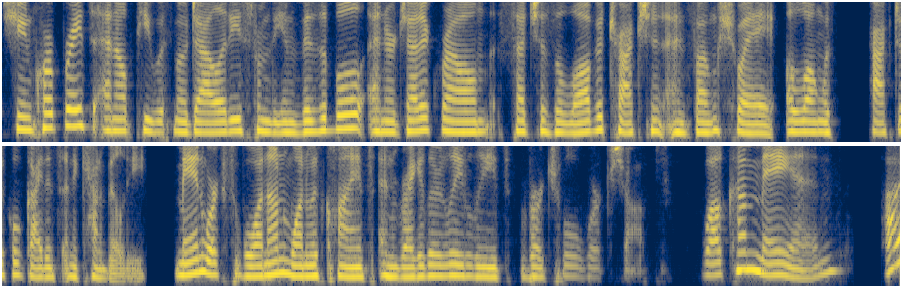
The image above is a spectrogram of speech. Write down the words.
She incorporates NLP with modalities from the invisible energetic realm, such as the law of attraction and feng shui, along with practical guidance and accountability. Mayan works one on one with clients and regularly leads virtual workshops. Welcome, Mayan. Hi,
